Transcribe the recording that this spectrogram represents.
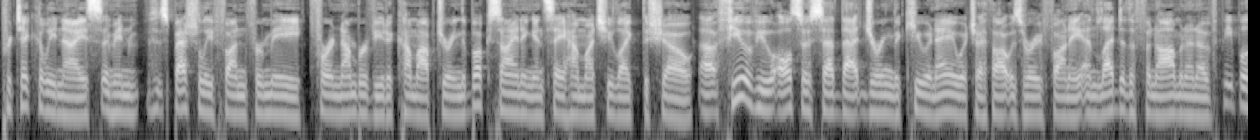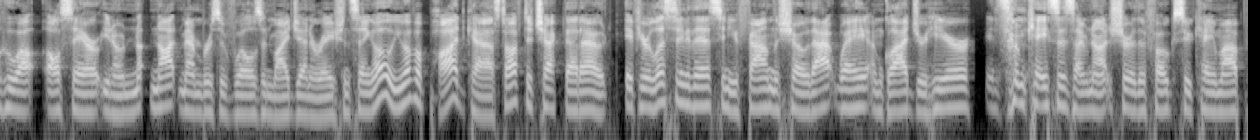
particularly nice. I mean, especially fun for me for a number of you to come up during the book signing and say how much you liked the show. a few of you also said that during the Q and A, which I thought was very funny, and led to the phenomenon of people who I'll, I'll say are you know n- not members of Wills in my generation saying, Oh, you have a podcast. I'll have to check that out. If you're listening to this and you found the show that way, I'm glad you're here. In some cases, I'm not sure the folks who came up,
